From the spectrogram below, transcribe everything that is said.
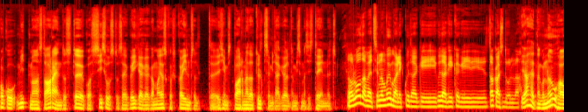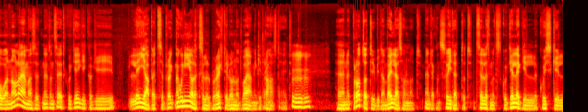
kogu mitme aasta arendustöö koos sisustuse ja kõigega, ega ma ei oskaks ka ilmselt esimest paar nädalat üldse midagi öelda, mis ma siis teen nüüd. no loodame, et siin on võimalik kuidagi, kuidagi ikkagi tagasi tulla. jah, et nagu know-how on olemas, et nüüd on see, et kui keegi ikkagi leiab, et see projekt, nagunii oleks sellel projektil olnud vaja mingeid rahastajaid mm. -hmm Need prototüübid on väljas olnud, nendega on sõidetud, et selles mõttes, et kui kellelgi kuskil,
